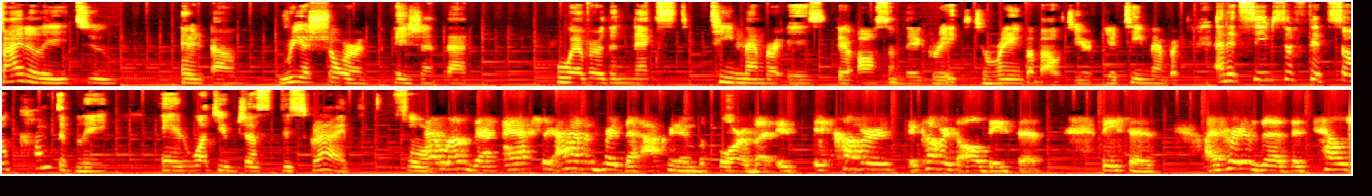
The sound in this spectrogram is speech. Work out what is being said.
finally to and um, reassure the patient that whoever the next team member is, they're awesome, they're great, to rave about your, your team member. And it seems to fit so comfortably in what you've just described. So I love that. I actually I haven't heard that acronym before, but it, it covers it covers all bases bases. I've heard of the the tell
